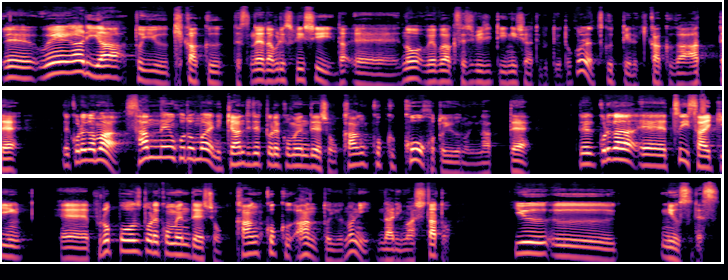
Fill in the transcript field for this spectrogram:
えーウェイアリアという企画ですね。W3C だ、えーの Web アクセシビリティイニシアティブというところで作っている企画があって、で、これがまあ、3年ほど前にキャンディデットレコメンデーション韓国候補というのになって、で、これが、えーつい最近、えープロポーズドレコメンデーション韓国案というのになりましたという、ニュースです。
